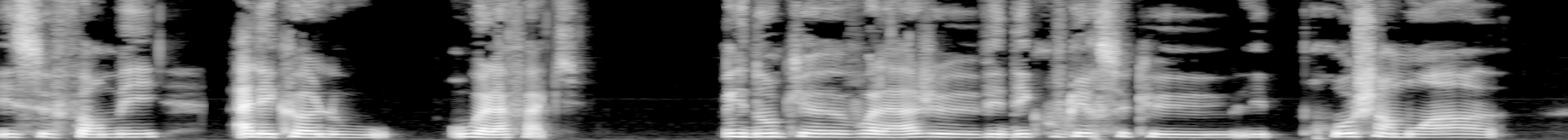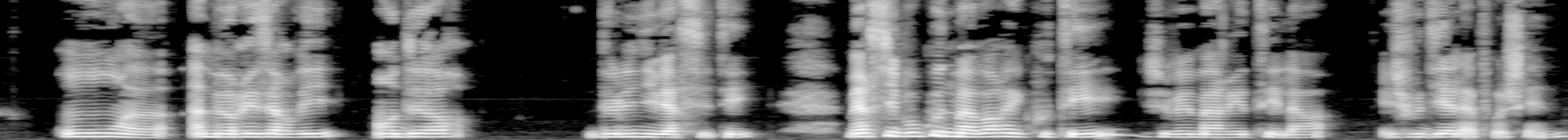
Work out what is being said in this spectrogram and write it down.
et se former à l'école ou, à la fac. Et donc euh, voilà, je vais découvrir ce que les prochains mois ont euh, à me réserver en dehors de l'université. Merci beaucoup de m'avoir écouté. Je vais m'arrêter là et je vous dis à la prochaine.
